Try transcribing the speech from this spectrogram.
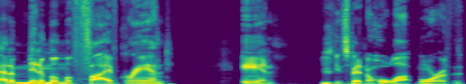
about a minimum of five grand. And you can spend a whole lot more of the,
